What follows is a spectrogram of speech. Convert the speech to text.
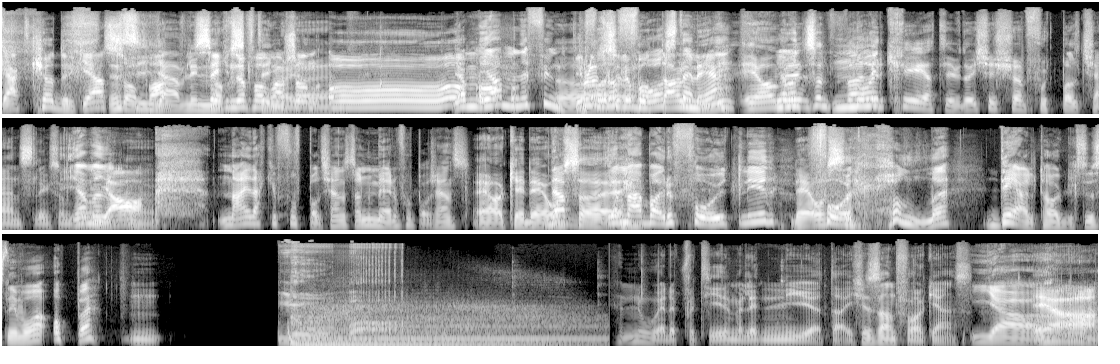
Jeg kødder ikke. Jeg Det er så så på jævlig han. Sekundet norsk folk var ting å sånn gjøre. Ja, men, ja, men det funker for å få måtte han le. stemning. Ja, men, Ja, men sånn når- litt kreativt, og ikke kjør fotballchance, liksom. Ja, men- Ja. Nei, det er ikke fotballtjeneste, det er noe mer enn fotballtjeneste. Ja, ok, det er Det er, også ja, men det er bare å få ut lyd, Det er få også- ut, holde deltakelsesnivået oppe. Er det på tide med litt nyheter, ikke sant, folkens? Ja. Ja.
